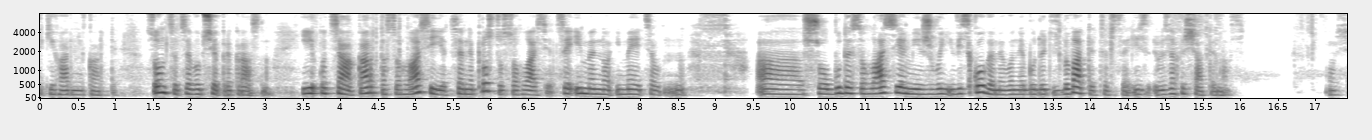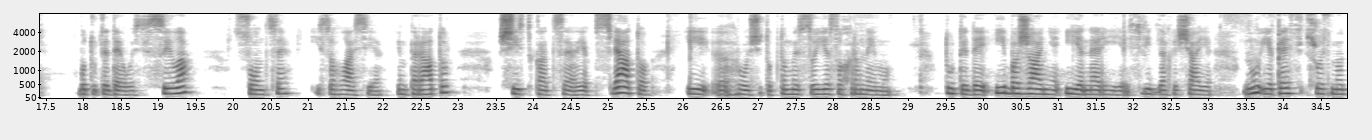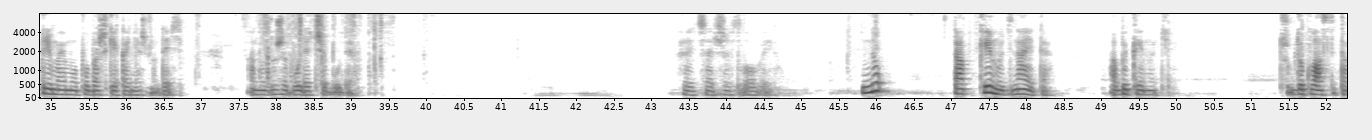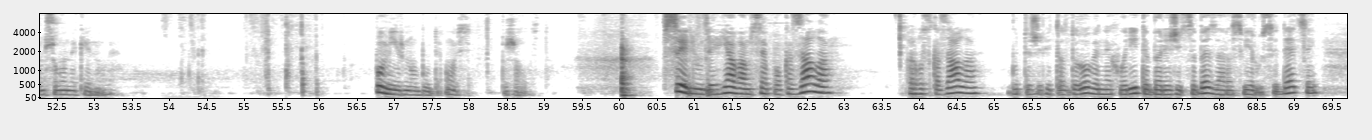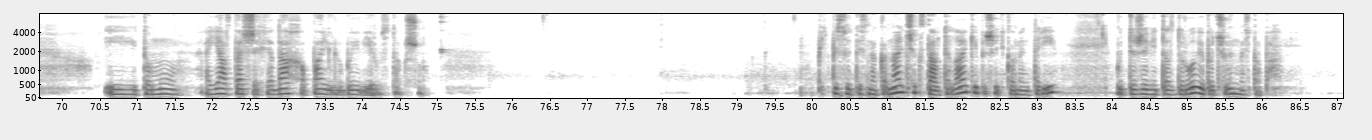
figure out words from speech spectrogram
які гарні карти. Сонце це взагалі прекрасно. І оця карта согласія це не просто согласія, це іменно імеється, що буде согласія між військовими. Вони будуть збивати це все і захищати нас. Ось. Бо тут іде ось сила, сонце і согласія. Імператор, шістка це як свято і е, гроші. Тобто ми своє сохранимо. Тут іде і бажання, і енергія, світ захищає. Ну, якесь щось ми отримаємо по башки, звісно, десь. Воно дуже боляче буде. Рицар жезловий. Ну, так кинуть, знаєте, аби кинуть. Щоб докласти там, що вони кинули. Помірно буде. Ось, пожалуйста. Все, люди, я вам все показала, розказала. Будьте живі та здорові, не хворійте, бережіть себе. Зараз вірус іде цей. І тому, а я в перших рядах хапаю любий вірус. Так що. Підписуйтесь на каналчик, ставте лайки, пишіть коментарі. Будьте живі та здорові, почуємось, па-па.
